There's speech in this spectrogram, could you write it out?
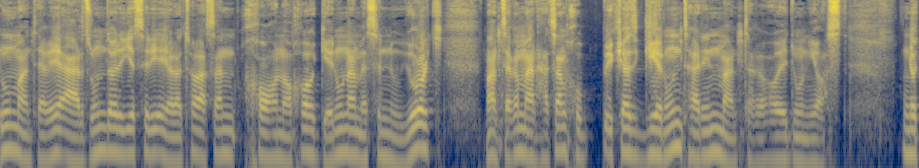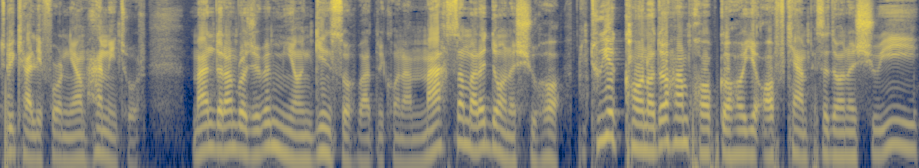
اون منطقه ارزون داره یه سری ایالت ها اصلا خواهناخواه گرونن مثل نیویورک منطقه منحتن خب یکی از گرون ترین منطقه های دنیاست یا توی کالیفرنیا هم همینطور من دارم راجع به میانگین صحبت می‌کنم. مخصوصا برای دانشجوها. توی کانادا هم خوابگاه های آف کمپس دانشجویی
